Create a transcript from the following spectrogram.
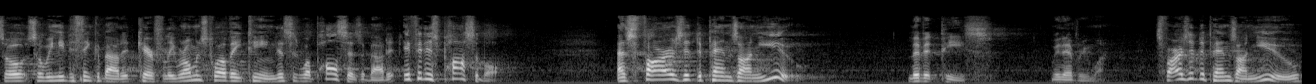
So, so we need to think about it carefully. Romans 12, 18, this is what Paul says about it. If it is possible, as far as it depends on you, live at peace with everyone. As far as it depends on you,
